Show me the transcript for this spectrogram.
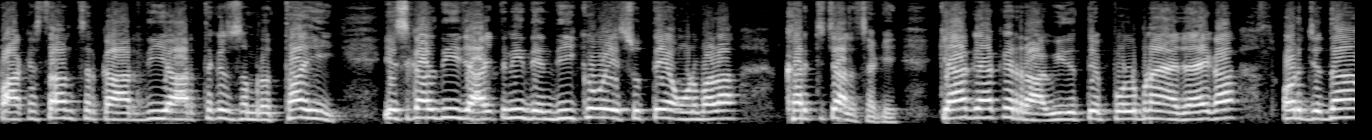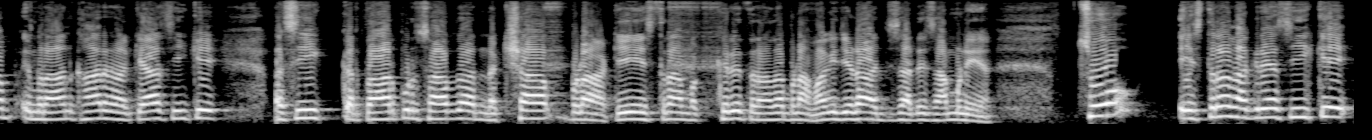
ਪਾਕਿਸਤਾਨ ਸਰਕਾਰ ਦੀ ਆਰਥਿਕ ਸਮਰੱਥਾ ਹੀ ਇਸ ਗੱਲ ਦੀ ਇਜਾਜ਼ਤ ਨਹੀਂ ਦਿੰਦੀ ਕਿ ਉਹ ਇਸ ਉੱਤੇ ਆਉਣ ਵਾਲਾ ਖਰਚ ਚੱਲ ਸਕੇ। ਕਿਹਾ ਗਿਆ ਕਿ ਰਾਵੀ ਦੇ ਉੱਤੇ ਪੁਲ ਬਣਾਇਆ ਜਾਏਗਾ ਔਰ ਜਿੱਦਾਂ ਇਮਰਾਨ ਖਾਨ ਨੇ ਕਿਹਾ ਸੀ ਕਿ ਅਸੀਂ ਕਰਤਾਰਪੁਰ ਸਾਹਿਬ ਦਾ ਨਕਸ਼ਾ ਬਣਾ ਕੇ ਇਸ ਤਰ੍ਹਾਂ ਵੱਖਰੇ ਤਰ੍ਹਾਂ ਦਾ ਬਣਾਵਾਂਗੇ ਜਿਹੜਾ ਅੱਜ ਸਾਡੇ ਸਾਹਮਣੇ ਆ। ਸੋ ਇਸ ਤਰ੍ਹਾਂ ਲੱਗ ਰਿਹਾ ਸੀ ਕਿ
